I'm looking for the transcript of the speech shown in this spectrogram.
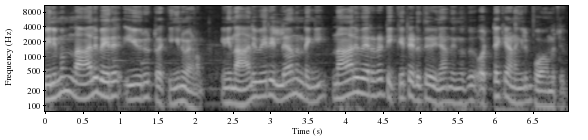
മിനിമം നാല് പേര് ഈ ഒരു ട്രെക്കിങ്ങിന് വേണം. ഇനി നാല് പേര് ഇല്ല എന്നുണ്ടെങ്കിൽ നാല് പേരുടെ ടിക്കറ്റ് എടുത്തു കഴിഞ്ഞാൽ നിങ്ങൾക്ക് ഒറ്റയ്ക്കാണെങ്കിലും പോകാൻ പറ്റും.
